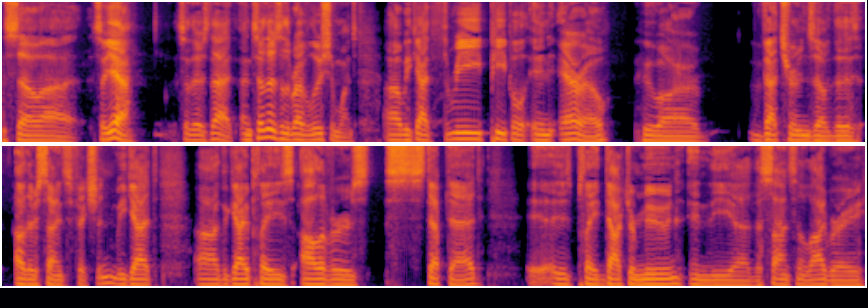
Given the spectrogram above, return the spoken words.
so uh, so yeah, so there's that. And so those are the Revolution ones. Uh, we got three people in Arrow who are veterans of the other science fiction. We got uh, the guy plays Oliver's stepdad is played Doctor Moon in the uh, the Silence in the Library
